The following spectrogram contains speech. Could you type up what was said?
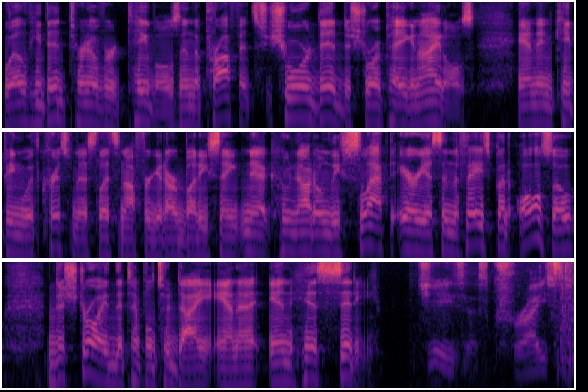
Well, he did turn over tables, and the prophets sure did destroy pagan idols. And in keeping with Christmas, let's not forget our buddy St. Nick, who not only slapped Arius in the face, but also destroyed the temple to Diana in his city. Jesus Christ.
